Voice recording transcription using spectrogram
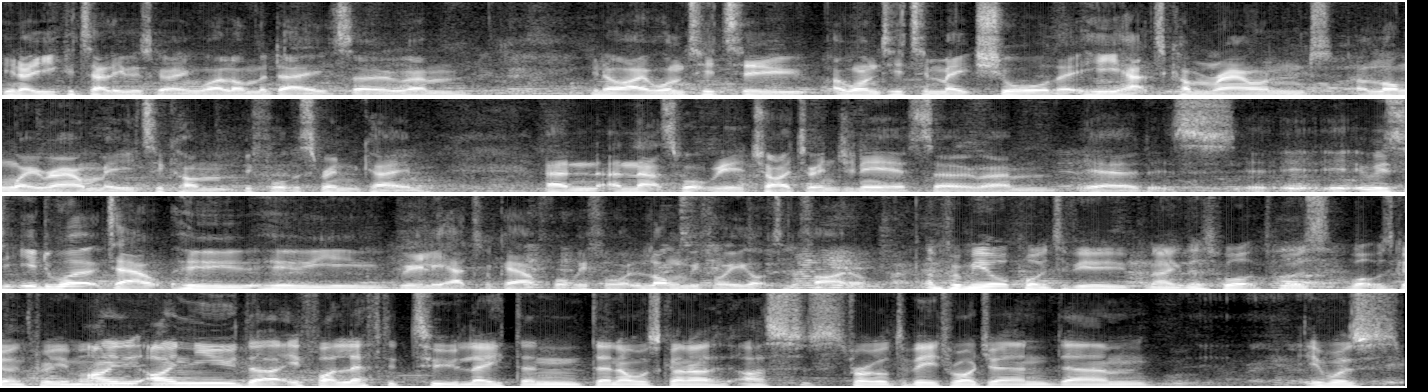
you know you could tell he was going well on the day. So. Um, you know, I wanted to I wanted to make sure that he had to come round a long way round me to come before the sprint came and and that's what we tried to engineer. So um, yeah, it's, it, it, was you'd worked out who who you really had to look out for before long before you got to the final. And from your point of view, Magnus, what was what was going through your mind? I, I knew that if I left it too late, then then I was gonna I struggle to beat Roger, and um, it was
